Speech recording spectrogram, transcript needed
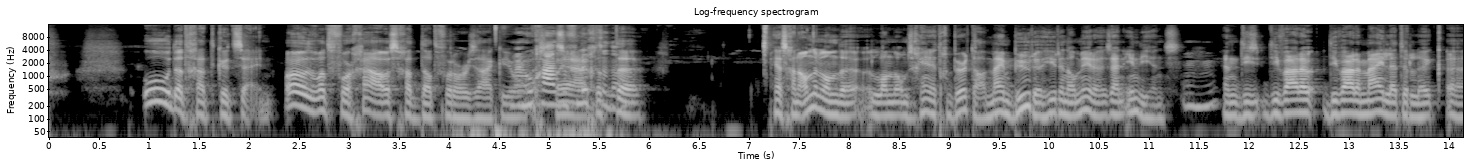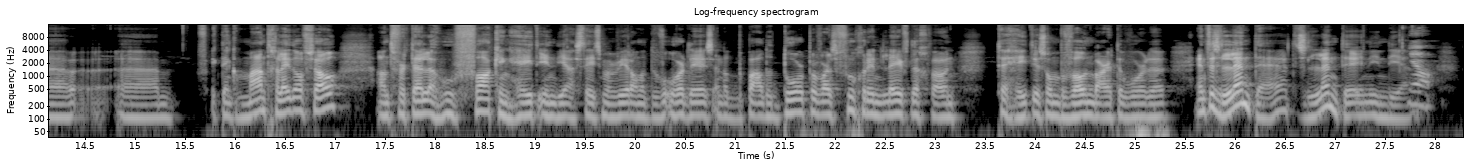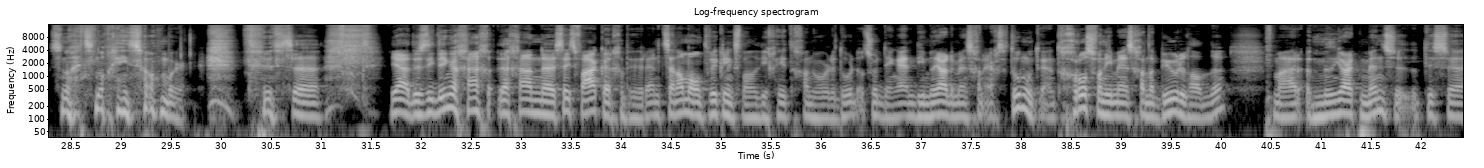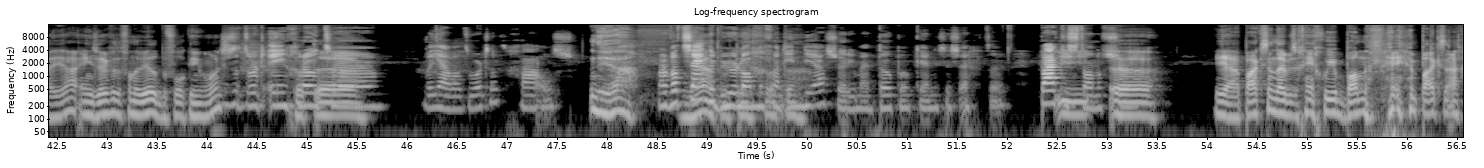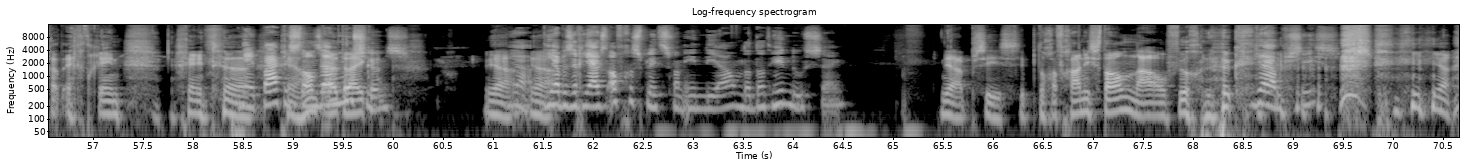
oeh, dat gaat kut zijn. Oh, wat voor chaos gaat dat veroorzaken, jongens. Maar hoe gaan ze vluchten dan? Uh, ja, ze gaan andere landen, landen om zich heen. Het gebeurt al. Mijn buren hier in Almere zijn Indiërs. Mhm. En die, die, waren, die waren mij letterlijk uh, ik denk een maand geleden of zo, aan het vertellen hoe fucking heet India steeds maar weer aan het worden is. En dat bepaalde dorpen waar het vroeger in leefde gewoon te heet is om bewoonbaar te worden. En het is lente, hè? Het is lente in India. Ja. Het is nog, het is nog geen zomer. dus uh, Ja, dus die dingen gaan, eh, gaan eh, steeds vaker gebeuren. En het zijn allemaal ontwikkelingslanden die gehit gaan worden door dat soort dingen. En die miljarden mensen gaan ergens naartoe moeten. En het gros van die mensen gaan naar buurlanden. Maar een miljard mensen, dat is eh, ja, een zevende van de wereldbevolking, Dus jongens. het wordt één Dat, grote... eh, Ja, wat wordt het? Chaos. Ja. Maar wat zijn Ja, de buurlanden van India? Sorry, mijn topo-kennis is echt... eh, Pakistan of zo. Ja, Pakistan, daar hebben ze geen goede banden mee. En Pakistan gaat echt geen... geen eh, nee, Pakistan hand zijn uitreiken. moslims. ja, Ja, ja, Die hebben zich juist afgesplitst van India, omdat dat hindoes zijn. ja, precies. Je hebt nog Afghanistan. Nou, veel geluk. Ja, precies. ja.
